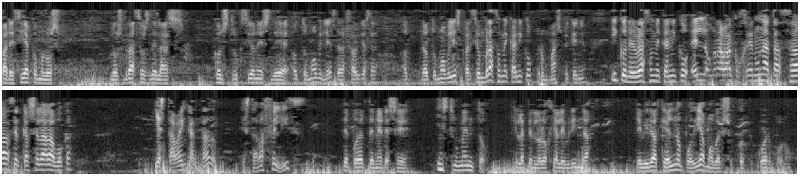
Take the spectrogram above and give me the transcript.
parecía como los, los brazos de las construcciones de automóviles, de las fábricas de automóviles, parecía un brazo mecánico, pero más pequeño, y con el brazo mecánico él lograba coger una taza, acercársela a la boca, y estaba encantado, estaba feliz de poder tener ese instrumento que la tecnología le brinda, debido a que él no podía mover su propio cuerpo, ¿no?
